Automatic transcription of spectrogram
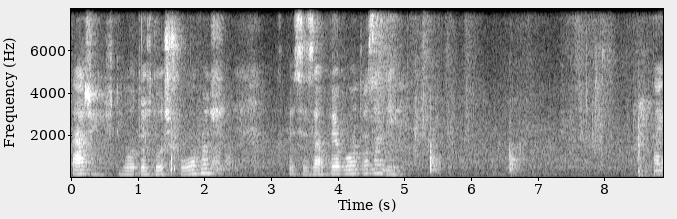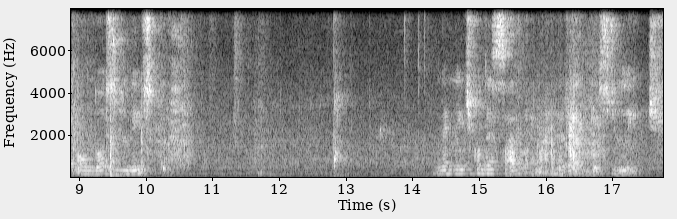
Tá, gente? Tem outras duas formas. Se precisar, eu pego outras ali. Tá igual um doce de leite. nem leite condensado, é mais é doce de leite.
